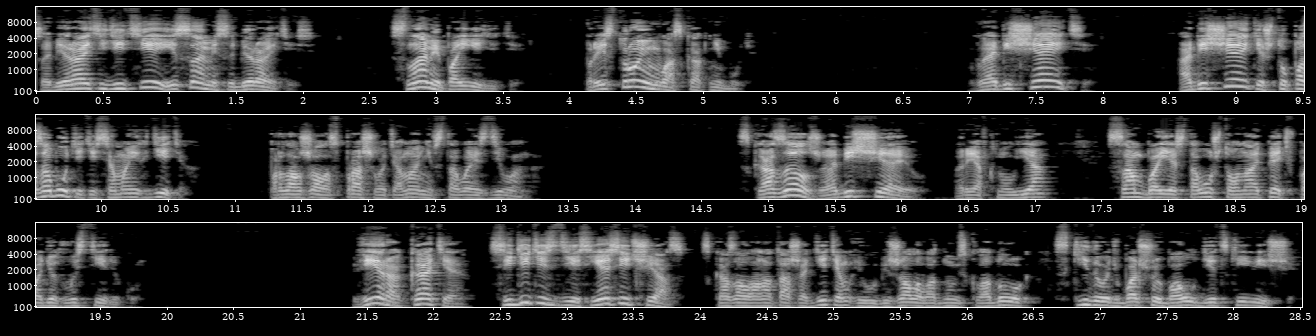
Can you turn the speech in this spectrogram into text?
Собирайте детей и сами собирайтесь. С нами поедете. Пристроим вас как-нибудь. Вы обещаете? Обещаете, что позаботитесь о моих детях? Продолжала спрашивать она, не вставая с дивана. Сказал же, обещаю, рявкнул я, сам боясь того, что она опять впадет в истерику. «Вера, Катя, сидите здесь, я сейчас», — сказала Наташа детям и убежала в одну из кладовок скидывать в большой баул детские вещи.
